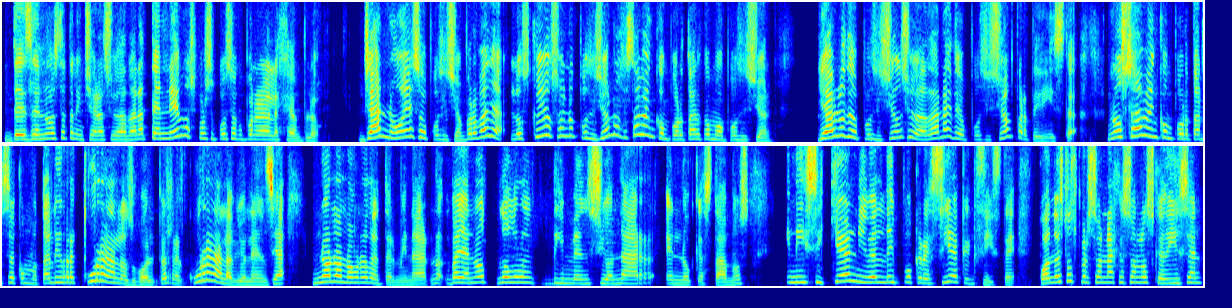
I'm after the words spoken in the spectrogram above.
desde nuestra trinchera ciudadana, tenemos, por supuesto, que poner el ejemplo. Ya no es oposición, pero vaya, los que ellos son oposición no se saben comportar como oposición. Y hablo de oposición ciudadana y de oposición partidista. No saben comportarse como tal y recurren a los golpes, recurren a la violencia. No lo logro determinar, vaya, no logro dimensionar en lo que estamos ni siquiera el nivel de hipocresía que existe cuando estos personajes son los que dicen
